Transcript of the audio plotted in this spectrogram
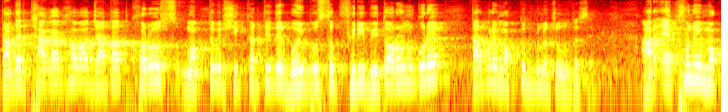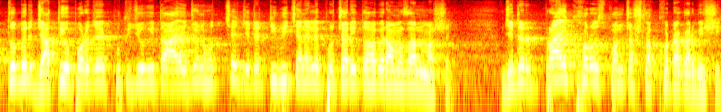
তাদের থাকা খাওয়া, যাতায়াত খরচ, মক্তবের শিক্ষার্থীদের বই পুস্তক ফ্রি বিতরণ করে তারপরে মক্তবগুলো চলতেছে। আর এখন এই মক্তবের জাতীয় পর্যায়ে প্রতিযোগিতা আয়োজন হচ্ছে, যেটা টিভি চ্যানেলে প্রচারিত হবে রমজান মাসে, যেটার প্রায় খরচ পঞ্চাশ লক্ষ টাকার বেশি।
